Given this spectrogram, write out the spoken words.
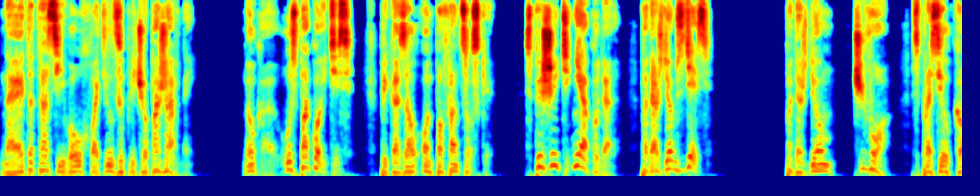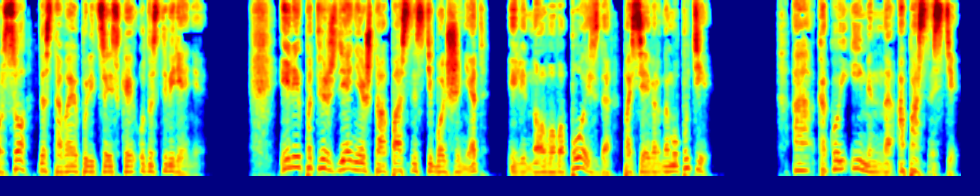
На этот раз его ухватил за плечо пожарный. «Ну-ка, успокойтесь», — приказал он по-французски. Спешить некуда. Подождем здесь». «Подождем чего?» — спросил Корсо, доставая полицейское удостоверение. «Или подтверждение, что опасности больше нет, или нового поезда по Северному пути». «А какой именно опасности?»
